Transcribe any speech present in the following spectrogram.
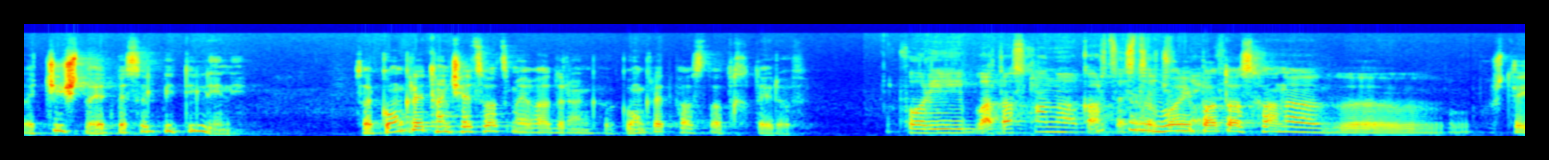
Բայց ճիշտ է, այդպես էլ պիտի լինի։ Սա կոնկրետ հնչեցված մեղադրանք կոնկրետ փաստաթղթերով որի պատասխանը կարծես թե չունեք։ Որի պատասխանը ոչ թե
